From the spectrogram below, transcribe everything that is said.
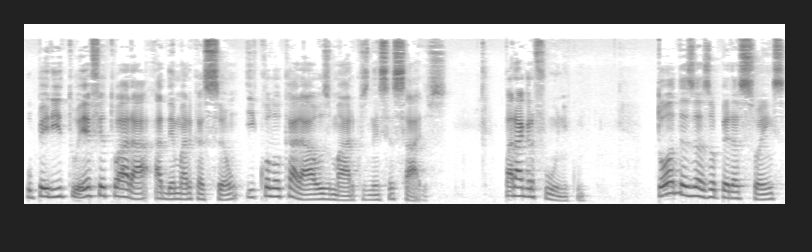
o perito efetuará a demarcação e colocará os marcos necessários. Parágrafo único. Todas as operações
